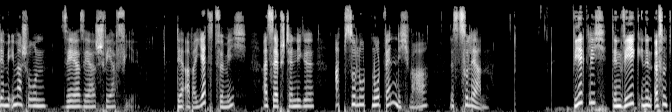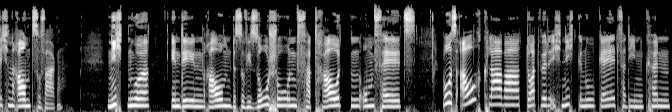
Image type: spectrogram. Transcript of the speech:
der mir immer schon sehr, sehr schwer fiel. Der aber jetzt für mich als Selbstständige absolut notwendig war, es zu lernen. Wirklich den Weg in den öffentlichen Raum zu wagen. Nicht nur in den Raum des sowieso schon vertrauten Umfelds, wo es auch klar war, dort würde ich nicht genug Geld verdienen können,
